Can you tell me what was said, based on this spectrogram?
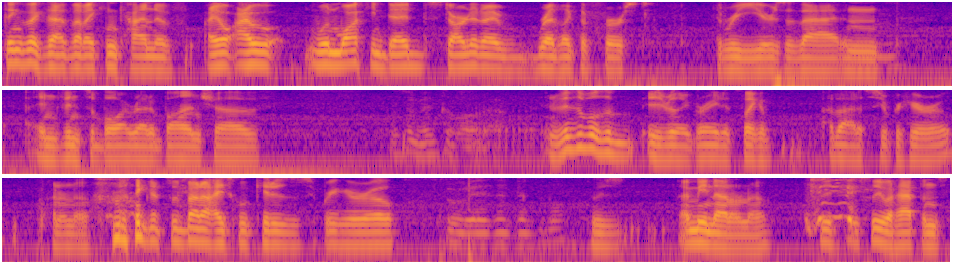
things like that that I can kind of I I when Walking Dead started, I read like the first three years of that, and Invincible I read a bunch of. What's Invincible about? Invincible is, a, is really great. It's like a, about a superhero. I don't know, like that's about a high school kid who's a superhero. Who is Invincible? Who's I mean I don't know. We'll see what happens.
